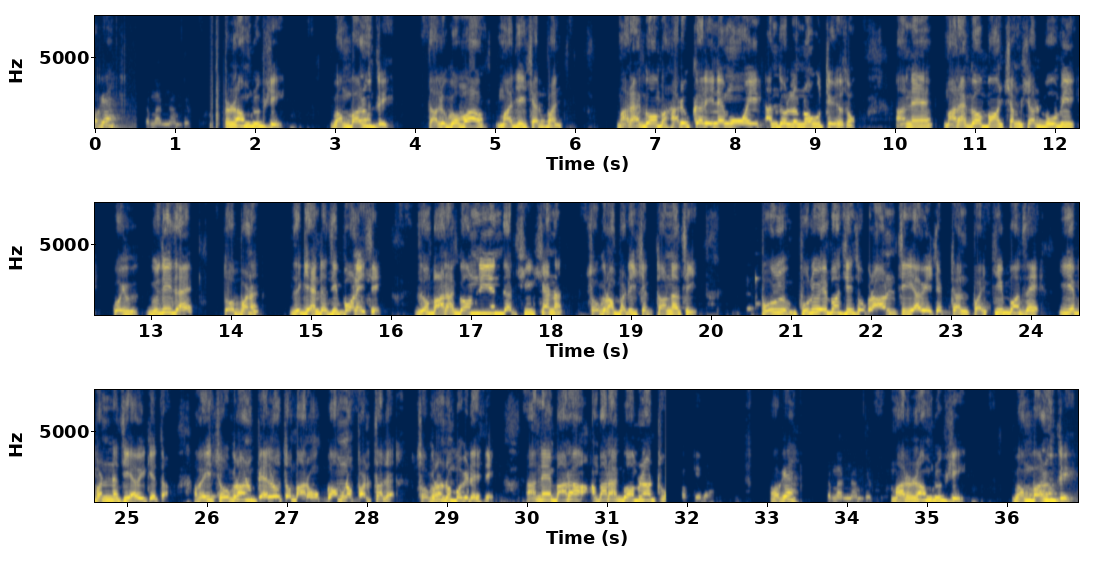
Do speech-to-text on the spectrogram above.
ઓકે તમારું નામ નામ ઋષિ ગામ બાલુંત્રી તાલુકો ભાવ માજી સરપંચ. મારા ગામ સારું કરીને હું અહીં આંદોલનમાં ઉતર્યો છું. અને મારા ગામમાં શમશાન ભૂમિ કોઈ ગુજરી જાય તો પણ જગ્યા નથી પોણી છે. જો મારા ગામની અંદર શિક્ષણ છોકરો ભણી શકતો નથી. પૂર્વ પૂર્વેમાંથી છોકરાઓ નથી આવી શકતા પશ્ચિમમાંથી પશ્ચિમમાં એ પણ નથી આવી કહેતા. હવે એ છોકરાનું પહેલું તો મારું ગામનો ભણતર છોકરાનું બગડે છે. અને મારા અમારા ગામના ઓકે ઓકે? તમારું નામ મારું નામ ઋષિ. ગામ બાલુંત્રી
